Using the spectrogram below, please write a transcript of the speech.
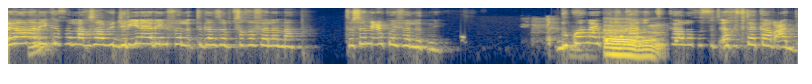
ዕዳና ደይከፈልና ክሳብ ሕጂ ርኢና ደይንፈልጥ እቲ ገንዘብ ተኸፈለና ተሰሚዑ እኮ ይፈልጥኒ ድኳን ኣይኮነ ካልእ ትካለ ክፍተካ ኣብ ዓዲ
